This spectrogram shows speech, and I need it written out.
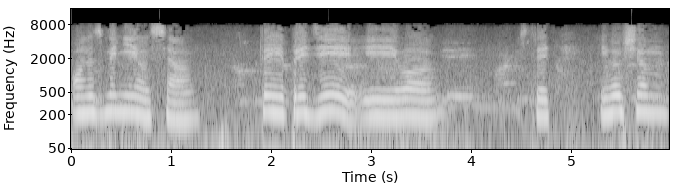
он изменился. Ты приди и его встреть. И, в общем,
